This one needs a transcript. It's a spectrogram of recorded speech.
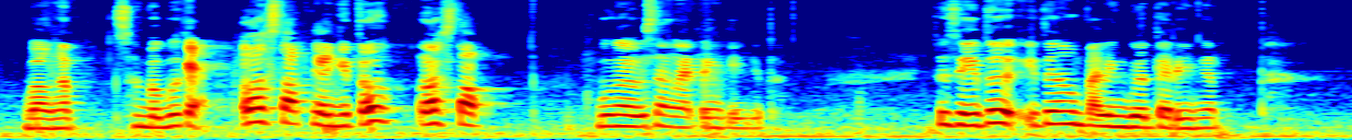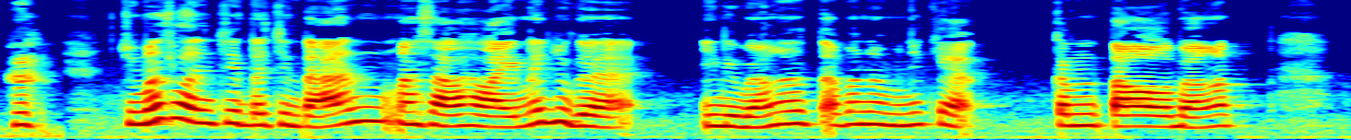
banget. Sebab gue kayak lo stop kayak gitu. Lo stop. Gue nggak bisa ngeliatin kayak gitu. Terus itu itu yang paling gue teringet. Cuma selain cinta-cintaan masalah lainnya juga ini banget apa namanya kayak kental banget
